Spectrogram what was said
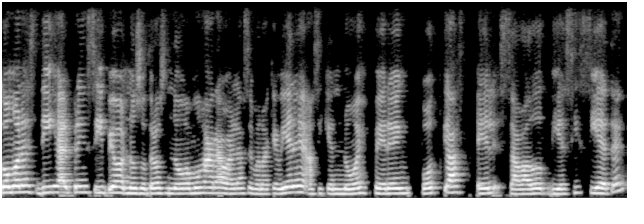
Como les dije al principio, nosotros no vamos a grabar la semana que viene, así que no esperen podcast el sábado 17.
